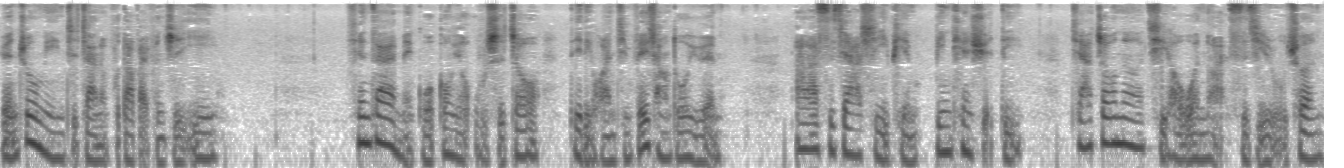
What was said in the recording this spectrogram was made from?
原住民只占了不到百分之一。现在，美国共有五十州，地理环境非常多元。阿拉斯加是一片冰天雪地，加州呢气候温暖，四季如春。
